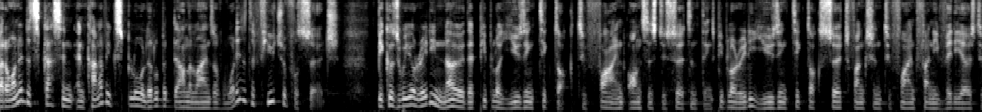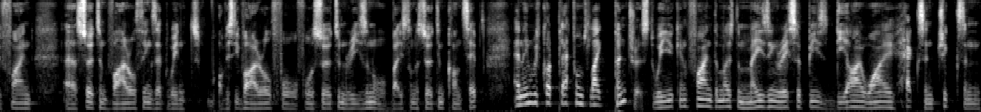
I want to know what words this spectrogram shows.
But I want to discuss and, and kind of explore a little bit down the lines of what is the future for search because we already know that people are using TikTok to find answers to certain things. People are already using TikTok's search function to find funny videos, to find uh, certain viral things that went obviously viral for, for a certain reason or based on a certain concept. And then we've got platforms like Pinterest where you can find the most amazing recipes, DIY hacks and tricks, and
